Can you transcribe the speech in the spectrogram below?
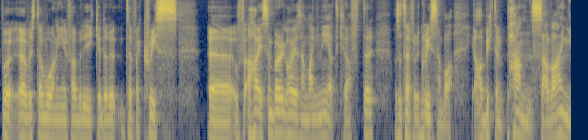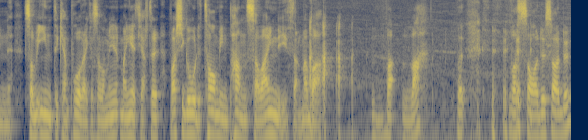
på översta våningen i fabriken där du träffar Chris. För Heisenberg har ju sådana magnetkrafter. Och så träffar du Chris, han bara, jag har byggt en pansarvagn som inte kan påverkas av magnetkrafter. Varsågod, ta min pansarvagn Ethan. Man bara, va? va? Va? Vad sa du, sa du?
